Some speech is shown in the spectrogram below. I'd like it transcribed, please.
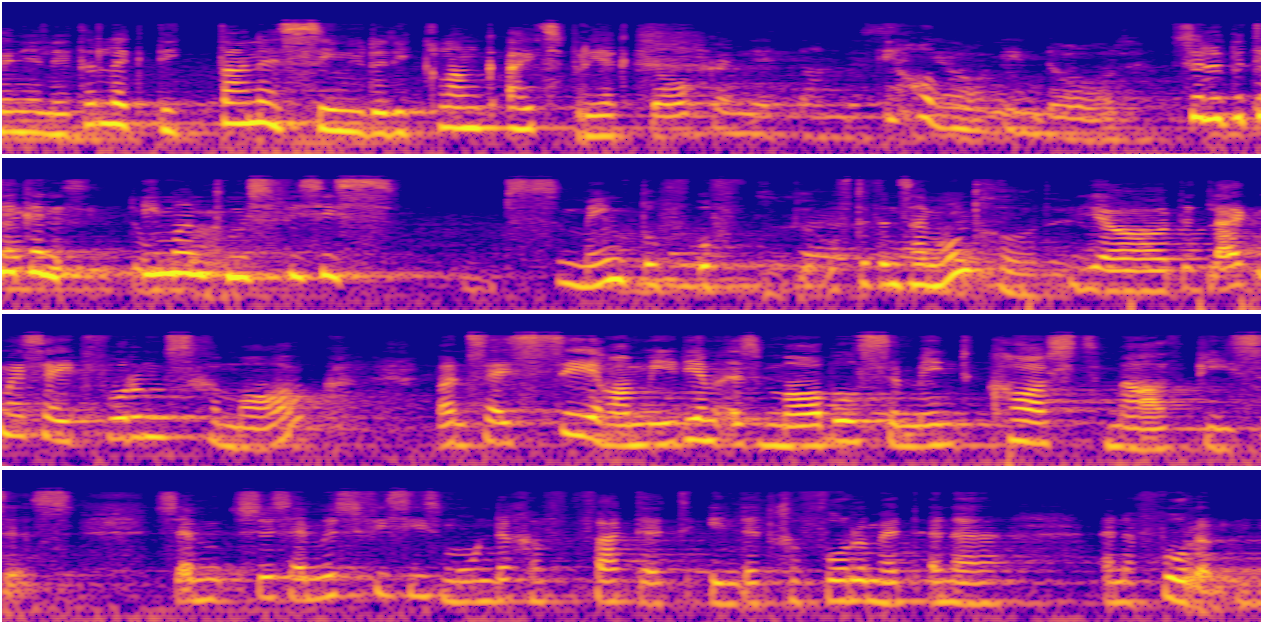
kan jy letterlik die tande sien hoe dit die klank uitspreek. Daar kan jy tande sien. Ja, ja en daar. So dit beteken iemand moes fisies sement of of of dit in sy mond gehad het. Ja, dit lyk my sy het vorms gemaak want sy sê haar medium is marble cement cast mouthpieces. So so sy moes fisies monde gevat het en dit gevorm het in 'n in 'n vorm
